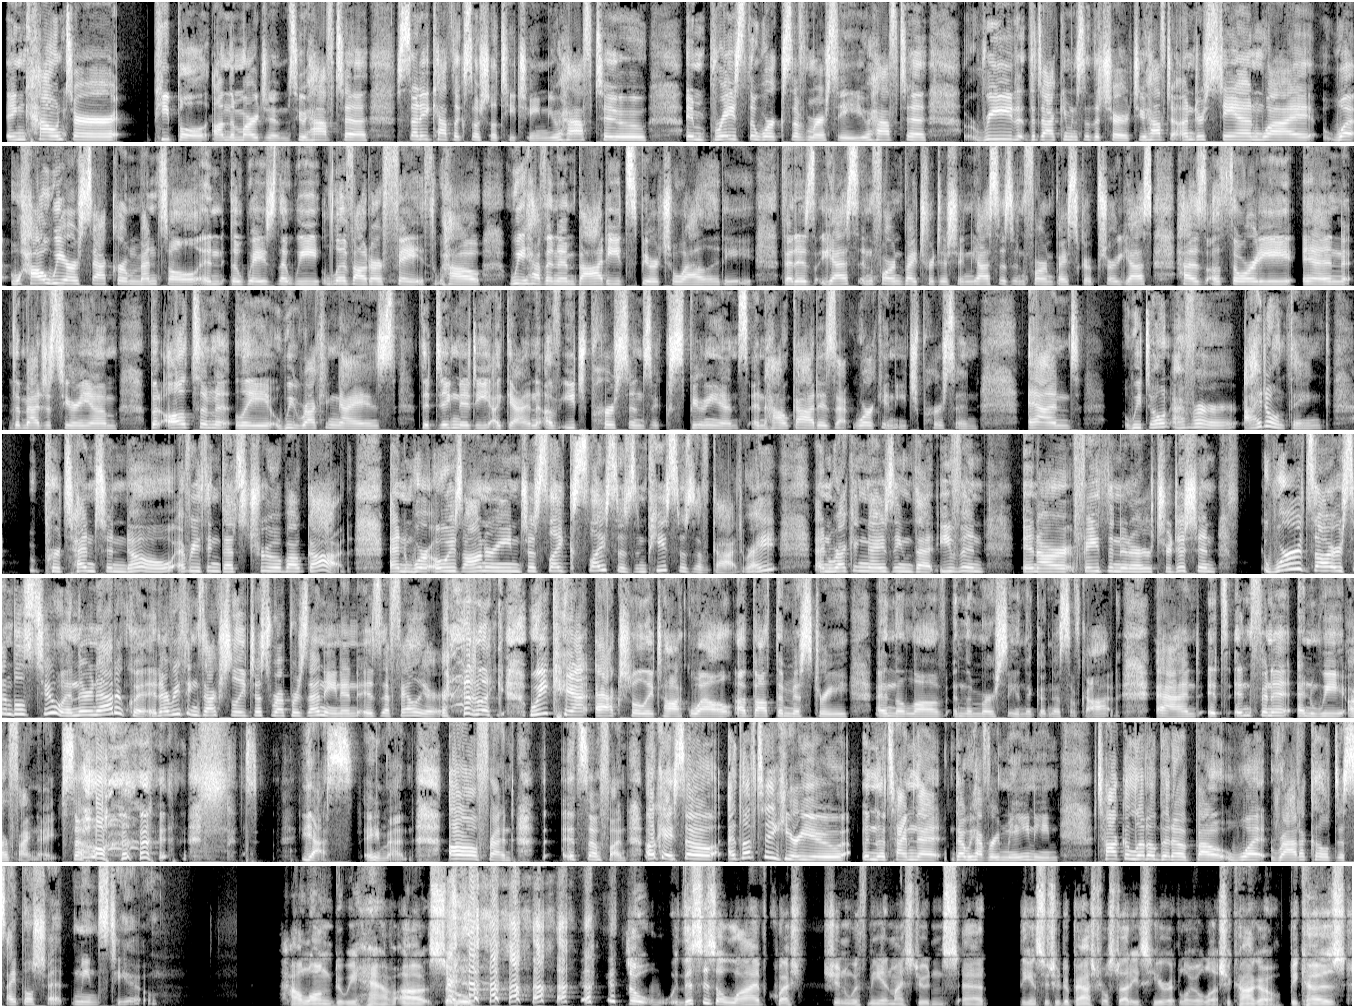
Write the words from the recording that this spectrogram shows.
encounter people on the margins. You have to study Catholic social teaching. You have to embrace the works of mercy. You have to read the documents of the church. You have to understand why what how we are sacramental in the ways that we live out our faith, how we have an embodied spirituality that is yes informed by tradition, yes is informed by scripture, yes has authority in the magisterium, but ultimately we recognize the dignity again of each person's experience and how God is at work in each person. And we don't ever, I don't think, pretend to know everything that's true about God. And we're always honoring just like slices and pieces of God, right? And recognizing that even in our faith and in our tradition, words are symbols too and they're inadequate and everything's actually just representing and is a failure like we can't actually talk well about the mystery and the love and the mercy and the goodness of god and it's infinite and we are finite so Yes, amen. Oh, friend, it's so fun. Okay, so I'd love to hear you in the time that, that we have remaining talk a little bit about what radical discipleship means to you how long do we have? Uh, so, so this is a live question with me and my students at the Institute of Pastoral Studies here at Loyola Chicago because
